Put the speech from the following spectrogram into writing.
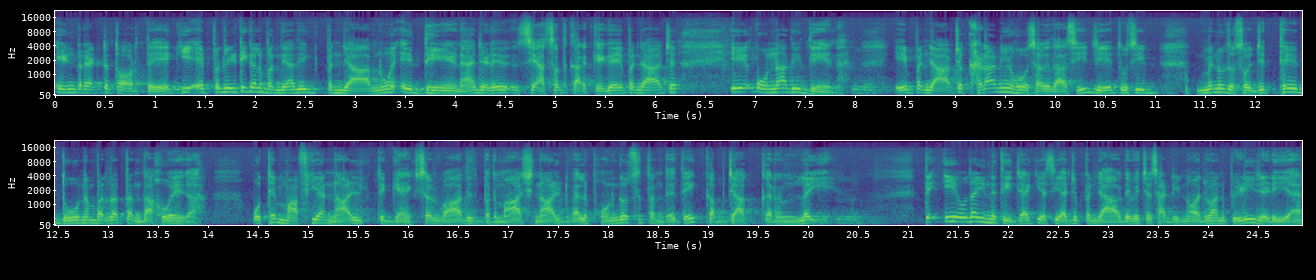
ਇਨਡਾਇਰੈਕਟ ਤੌਰ ਤੇ ਕਿ ਇਹ ਪੋਲੀਟੀਕਲ ਬੰਦਿਆਂ ਦੀ ਪੰਜਾਬ ਨੂੰ ਇਹ ਦੇਣ ਹੈ, ਜਿਹੜੇ ਸਿਆਸਤ ਕਰਕੇ ਗਏ ਪੰਜਾਬ 'ਚ, ਇਹ ਉਹਨਾਂ ਦੀ ਦੇਣ ਹੈ। ਇਹ ਪੰਜਾਬ 'ਚ ਖੜਾ ਨਹੀਂ ਹੋ ਸਕਦਾ ਸੀ, ਜੇ ਤੁਸੀਂ ਮੈਨੂੰ ਦੱਸੋ ਜਿੱਥੇ 2 ਨੰਬਰ ਦਾ ਧੰਦਾ ਹੋਏਗਾ, ਉੱਥੇ ਮਾਫੀਆ ਨਾਲ ਤੇ ਗੈਂਗਸਟਰਵਾਦ ਬਦਮਾਸ਼ ਨਾਲ ਡਿਵੈਲਪ ਹੋਣਗੇ ਉਸ ਧੰਦੇ ਤੇ ਕਬਜ਼ਾ ਕਰਨ ਲਈ। ਤੇ ਇਹ ਉਹਦਾ ਹੀ ਨਤੀਜਾ ਕਿ ਅਸੀਂ ਅੱਜ ਪੰਜਾਬ ਦੇ ਵਿੱਚ ਸਾਡੀ ਨੌਜਵਾਨ ਪੀੜ੍ਹੀ ਜਿਹੜੀ ਹੈ,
